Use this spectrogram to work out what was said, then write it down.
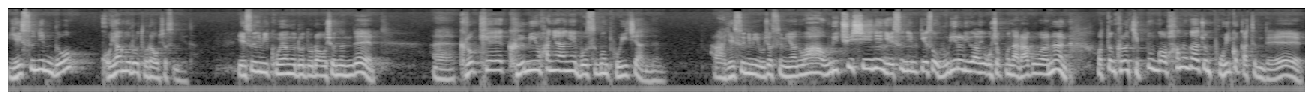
예수님도 고향으로 돌아오셨습니다. 예수님이 고향으로 돌아오셨는데 에, 그렇게 금이 환영의 모습은 보이지 않는 아, 예수님이 오셨으면, 와, 우리 출신인 예수님께서 우리를 위하여 오셨구나라고 하는 어떤 그런 기쁨과 환호가 좀 보일 것 같은데,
